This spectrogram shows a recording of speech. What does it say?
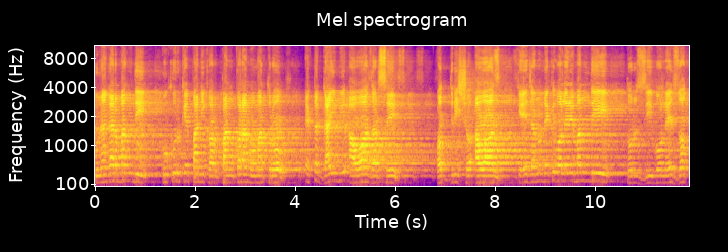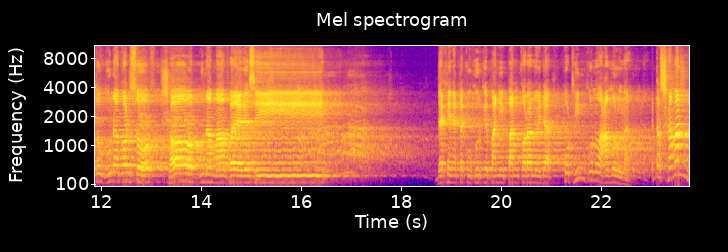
গুনাগার বান্দি কুকুরকে পানি কর, পান করানো মাত্র। একটা গাইবি আওয়াজ আসছে, অদৃশ্য আওয়াজ। কে যেন ডেকে বলে, রে বান্দি, তোর জীবনে যত গুণা করছ, সব গুণা মাফ হয়ে গেছে। দেখেন একটা কুকুরকে পানি পান করানো এটা কঠিন কোনো আমল না। এটা সামান্য,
